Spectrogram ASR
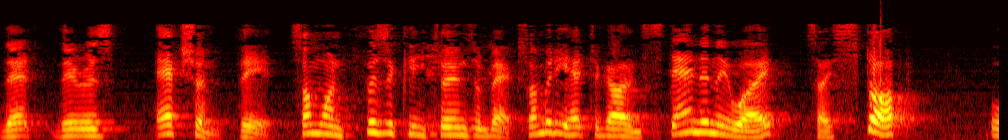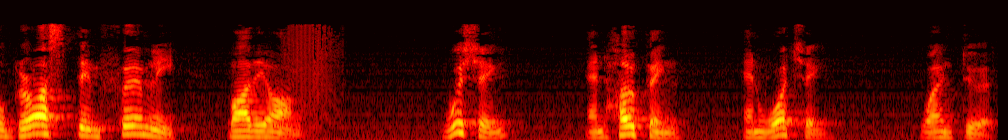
that there is action there. Someone physically turns them back. Somebody had to go and stand in their way, say stop, or grasp them firmly by the arm. Wishing and hoping and watching won't do it.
